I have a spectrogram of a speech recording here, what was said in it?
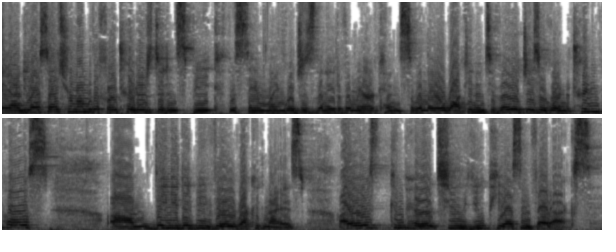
And you also have to remember the fur traders didn't speak the same language as the Native Americans. So when they were walking into villages or going to trading posts, um, they needed to be very recognized. I always compare it to UPS and FedEx.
